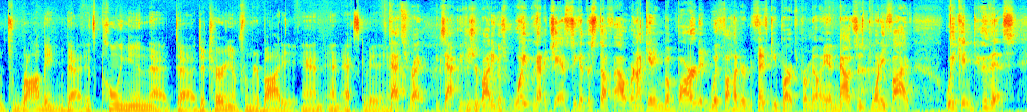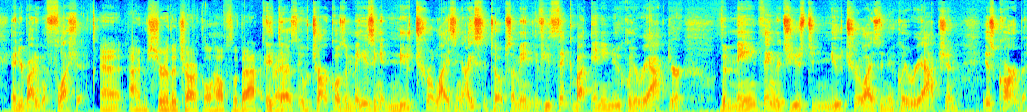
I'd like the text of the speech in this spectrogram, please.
it's robbing that, it's pulling in that uh, deuterium from your body and, and excavating it. That's out. right, exactly. Because your body goes, wait, we got a chance to get the stuff out. We're not getting bombarded with 150 parts per million. Now it's just 25. We can do this. And your body will flush it. And I'm sure the charcoal helps with that. It right? does. It, charcoal is amazing at neutralizing isotopes. I mean, if you think about any nuclear reactor, the main thing that's used to neutralize the nuclear reaction is carbon.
